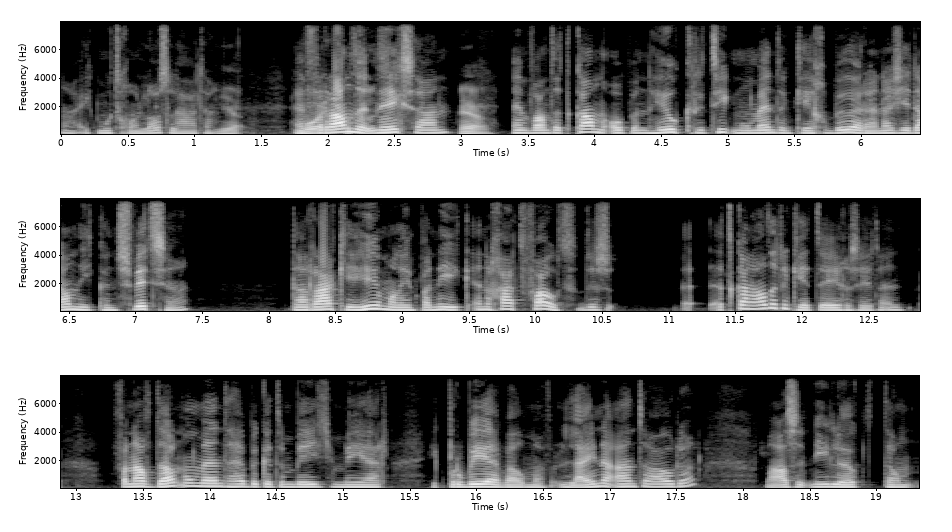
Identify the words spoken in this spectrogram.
nou, ik moet gewoon loslaten. Ja. Mooi, verandert niks aan. Ja. En want het kan op een heel kritiek moment een keer gebeuren. En als je dan niet kunt switchen, dan raak je helemaal in paniek en dan gaat het fout. Dus het kan altijd een keer tegenzitten. En vanaf dat moment heb ik het een beetje meer. Ik probeer wel mijn lijnen aan te houden. Maar als het niet lukt, dan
